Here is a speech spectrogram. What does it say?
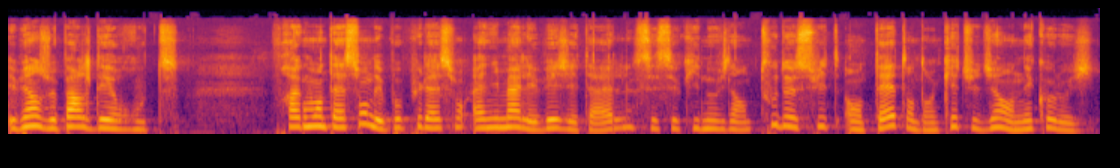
Eh bien, je parle des routes. Fragmentation des populations animales et végétales, c'est ce qui nous vient tout de suite en tête en tant qu'étudiants en écologie.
